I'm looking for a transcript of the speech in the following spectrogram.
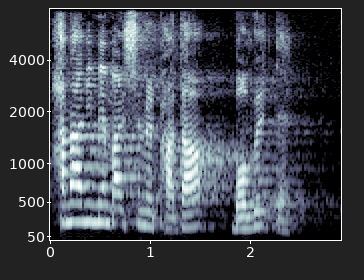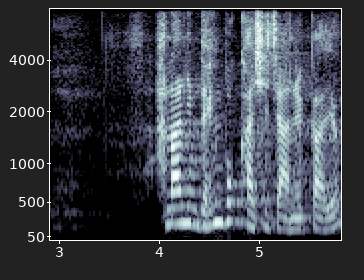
하나님의 말씀을 받아 먹을 때 하나님도 행복하시지 않을까요?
